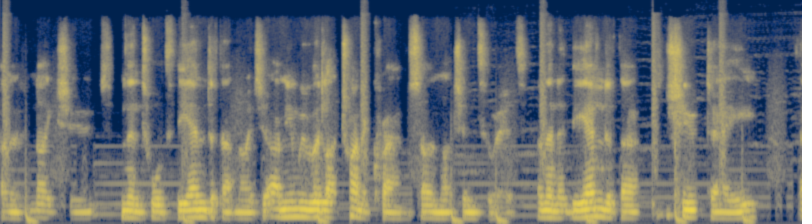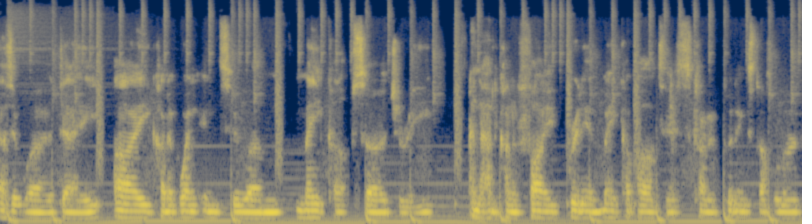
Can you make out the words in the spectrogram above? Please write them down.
kind of night shoot. And then towards the end of that night shoot, I mean, we were like trying to cram so much into it. And then at the end of that shoot day, as it were, day, I kind of went into um, makeup surgery and had kind of five brilliant makeup artists kind of putting stuff all over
